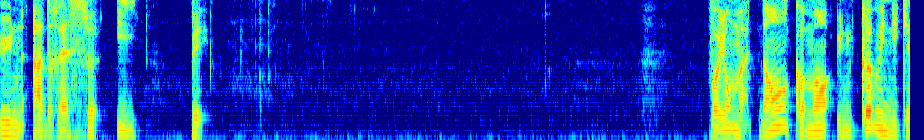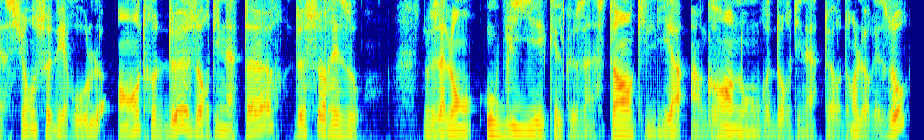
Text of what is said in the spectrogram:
une adresse IP. Voyons maintenant comment une communication se déroule entre deux ordinateurs de ce réseau. Nous allons oublier quelques instants qu'il y a un grand nombre d'ordinateurs dans le réseau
